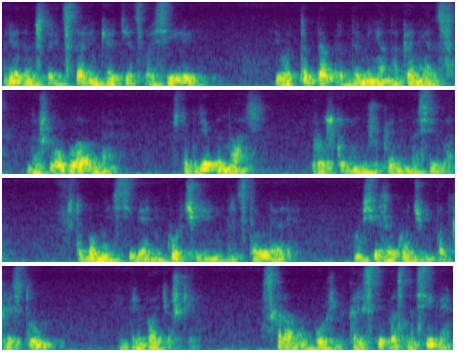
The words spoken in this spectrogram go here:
рядом стоит старенький отец Василий. И вот тогда, когда меня наконец дошло главное, что где бы нас, русского мужика, не носило, чтобы мы из себя не корчили, не представляли, мы все закончим под крестом и при батюшке – с храма Божьего кресты посносили,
